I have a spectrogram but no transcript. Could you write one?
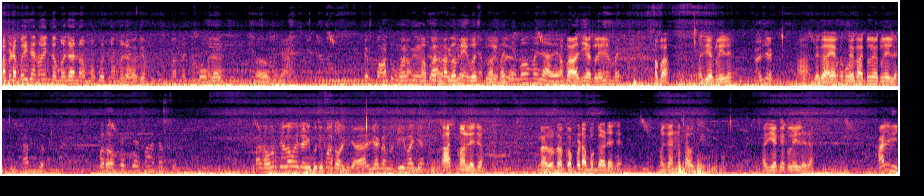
આપણા પૈસા ન હોય ને તો મજા ન મફતમાં મજા આવે કેમ? મફતની બહુ મજા આવે. બહુ મજા આવે. મફતમાં ગમે એ વસ્તુ હોય મજા બહુ મજા આવે. અપા હજી એક લઈ લે ભાઈ. અપા હજી એક લઈ લે હા ભેગા એક ભેગા તું એક લઈ લે. કાચમાં લેજો. ના તો કપડા બગાડે છે. મજા નથી આવતી. હજી એક એક લઈ લેતા ખાલી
